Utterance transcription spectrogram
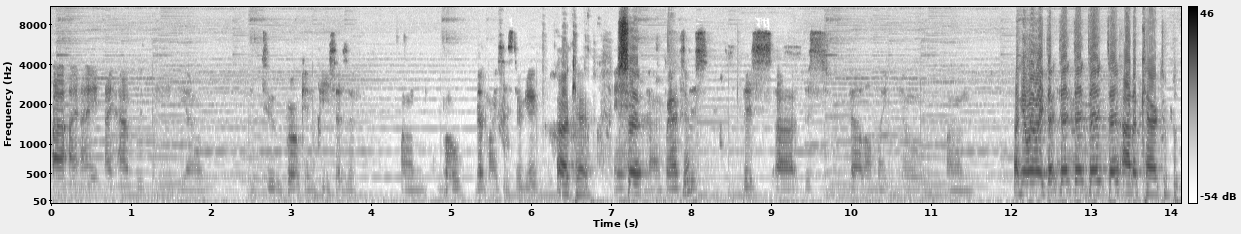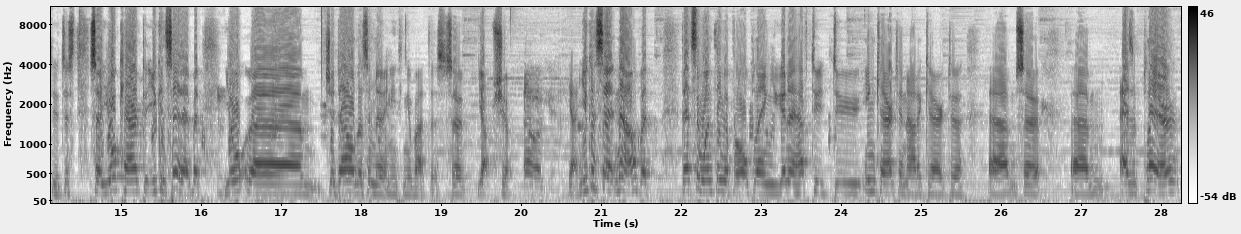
I I I- have with me the, um, the two broken pieces of um bow that my sister gave, Okay, and So- uh, perhaps yeah. this this uh this fella might know um Okay, wait, wait, don't, don't, don't, don't, don't out of character. Just so your character, you can say that, but your um, Jadal doesn't know anything about this. So yeah, sure, oh okay yeah, you can say it now. But that's the one thing of role playing. You're gonna have to do in character and out of character. Um, so um, as a player,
